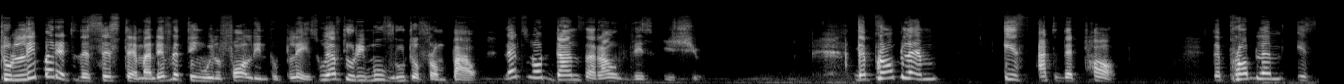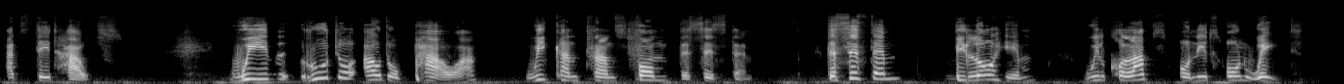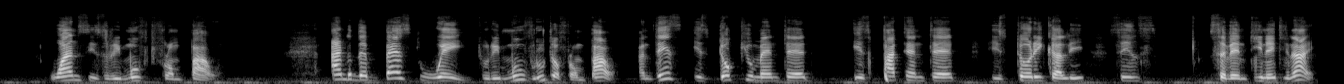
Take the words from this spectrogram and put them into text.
To liberate the system and everything will fall into place, we have to remove Ruto from power. Let's not dance around this issue. The problem is at the top. The problem is at State House. With Ruto out of power, we can transform the system. The system below him will collapse on its own weight once he's removed from power. And the best way to remove Ruto from power, and this is documented, is patented historically since 1789,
